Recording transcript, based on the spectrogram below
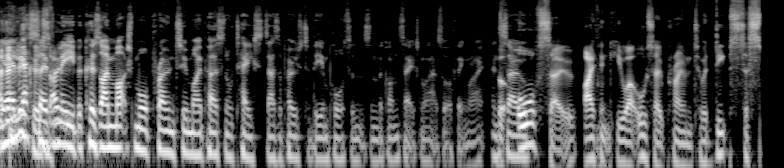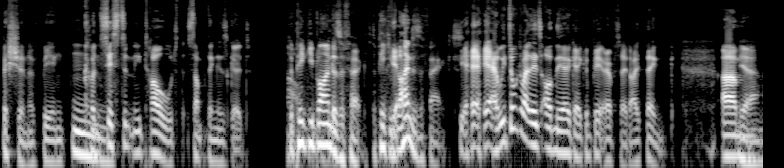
and yeah, then less so for I- me because I'm much more prone to my personal tastes as opposed to the importance and the context and all that sort of thing, right? And But so, also, I think you are also prone to a deep suspicion of being Mm. consistently told that something is good. the Oh. Peaky Blinders effect. the Peaky Yeah. Blinders effect. Yeah, yeah. We talked about this on the OK Computer episode, I think. Um, Yeah.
